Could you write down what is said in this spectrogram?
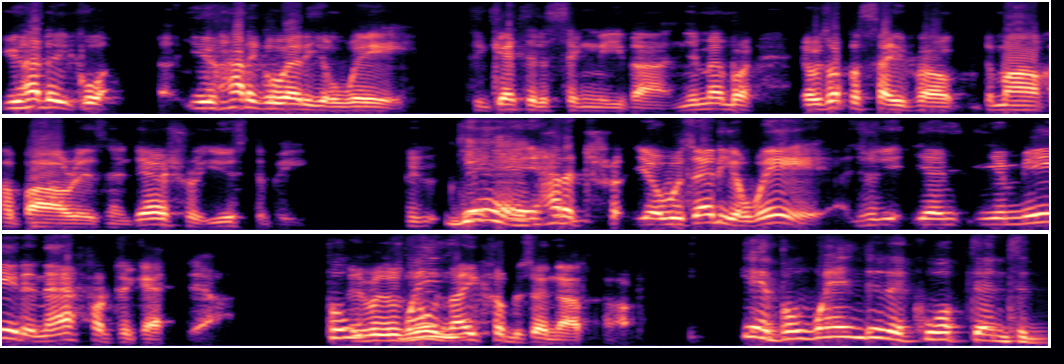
You had to go, you had to go out of your way to get to the Singley van. You remember it was up beside where the Market Bar is, and there sure it used to be. Yeah. you had a, tr- it was out of your way. You, you, you made an effort to get there. But There was when, no nightclubs in that part. yeah, but when did it go up then to,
